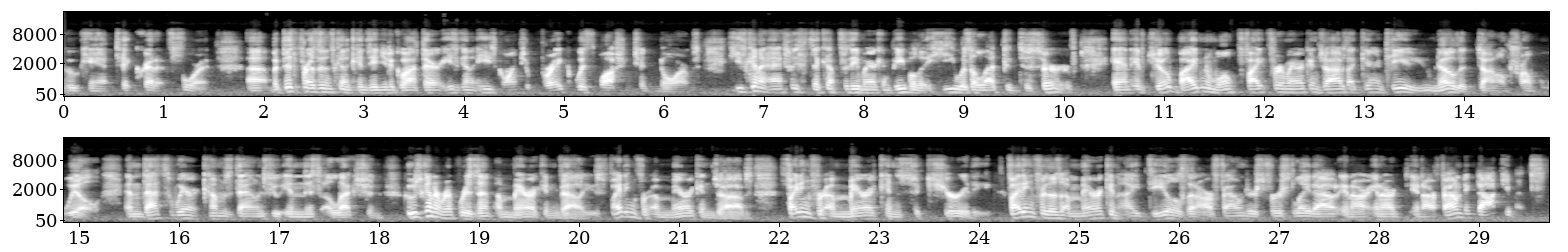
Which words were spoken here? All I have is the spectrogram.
who can take credit for it. Uh, but this president's going to continue to go out there. He's going he's going to break with Washington norms. He's going to actually stick up for the American people that he was elected to serve. And if Joe Biden won't fight for American jobs, I guarantee you, you know that Donald Trump will. And that's where it comes down to in this election. Who's going to represent American values? Fighting for American jobs, fighting for American security, fighting for those American ideals that our founders first laid out in our in our in our founding documents.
